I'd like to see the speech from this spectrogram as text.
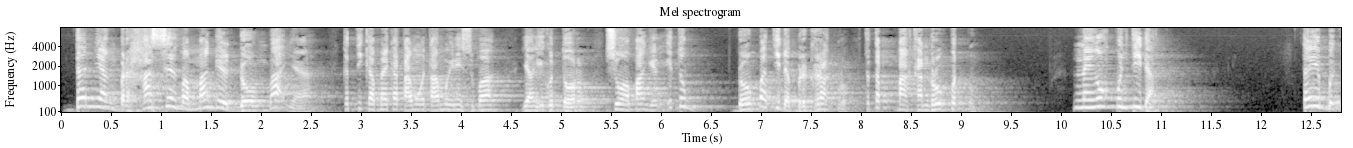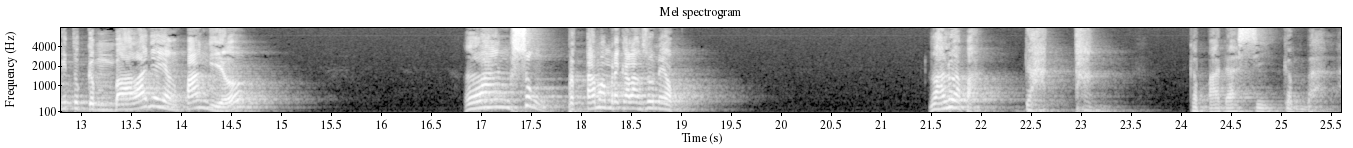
Dan yang berhasil memanggil dombanya, ketika mereka tamu-tamu ini semua yang ikut tour, semua panggil, itu domba tidak bergerak loh, tetap makan rumput loh. Nengok pun tidak. Tapi begitu gembalanya yang panggil, langsung, pertama mereka langsung nengok. Lalu apa? Datang kepada si gembala.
